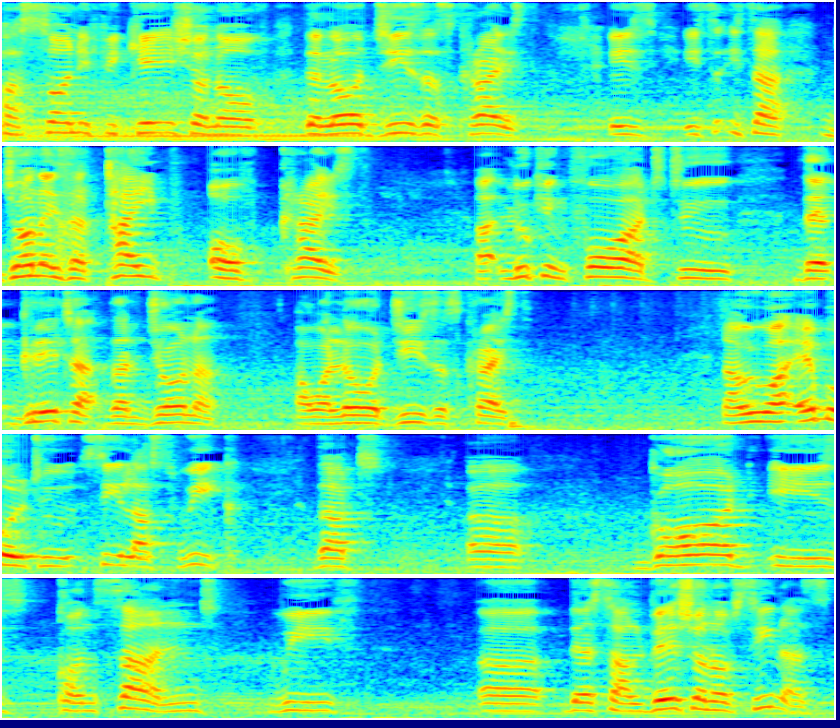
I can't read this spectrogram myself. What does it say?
personification of the Lord Jesus Christ. Is it's, it's a Jonah is a type of Christ, uh, looking forward to the greater than Jonah, our Lord Jesus Christ. Now we were able to see last week that uh, God is concerned with uh, the salvation of sinners.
